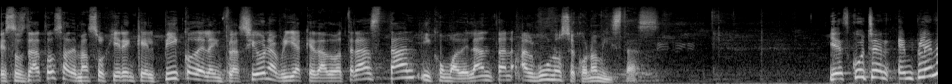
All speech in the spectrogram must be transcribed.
Estos datos además sugieren que el pico de la inflación habría quedado atrás, tal y como adelantan algunos economistas. Y escuchen, en plena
